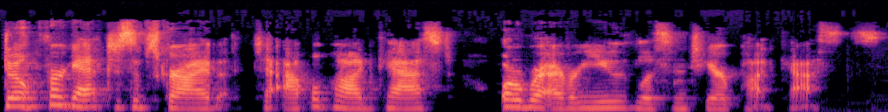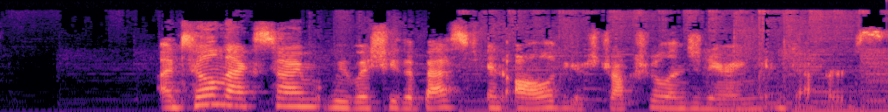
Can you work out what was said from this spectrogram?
Don't forget to subscribe to Apple Podcast or wherever you listen to your podcasts. Until next time, we wish you the best in all of your structural engineering endeavors.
